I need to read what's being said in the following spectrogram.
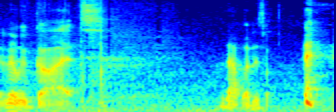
And then we've got that one as well.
